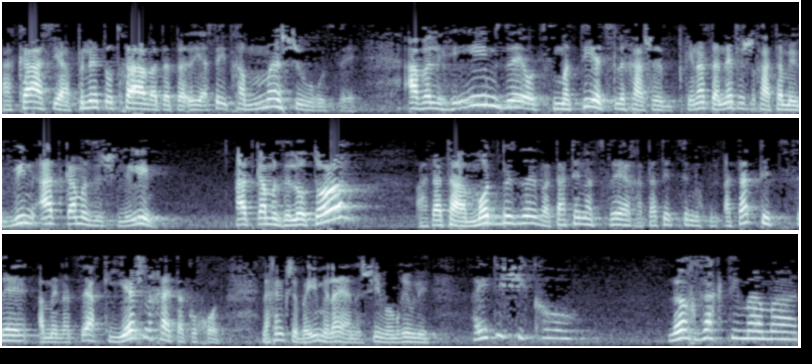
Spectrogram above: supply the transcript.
הכעס יאפנט אותך ואתה יעשה איתך מה שהוא רוצה. אבל אם זה עוצמתי אצלך, שמבחינת הנפש שלך אתה מבין עד כמה זה שלילי, עד כמה זה לא טוב, אתה תעמוד בזה ואתה תנצח, אתה תצא, אתה תצא המנצח, כי יש לך את הכוחות. לכן כשבאים אליי אנשים ואומרים לי, הייתי שיכור, לא החזקתי מעמד,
